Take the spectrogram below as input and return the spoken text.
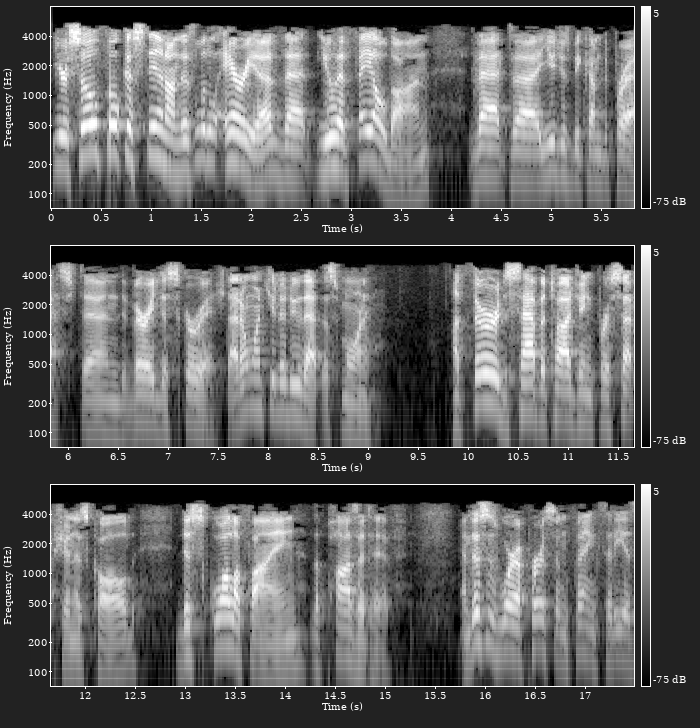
You're so focused in on this little area that you have failed on that uh, you just become depressed and very discouraged. I don't want you to do that this morning. A third sabotaging perception is called disqualifying the positive. And this is where a person thinks that he is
